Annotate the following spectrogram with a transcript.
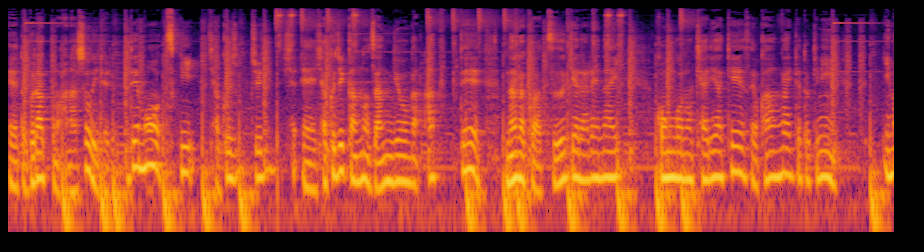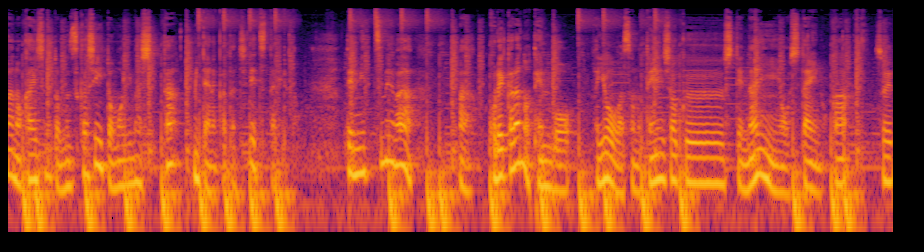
えーと、ブラックの話を入れる。でも月 100, え100時間の残業があって長くは続けられない。今後のキャリア形成を考えた時に今の会社だと難しいと思いました。みたいな形で伝えると。で3つ目は、まあ、これからの展望。要はその転職して何をしたいのかそれ、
